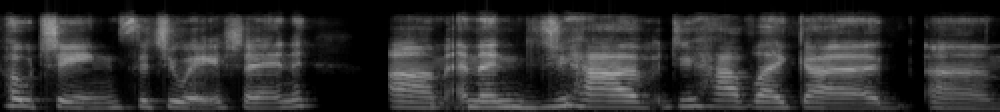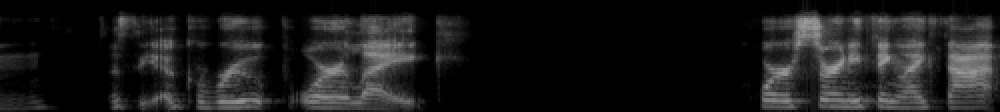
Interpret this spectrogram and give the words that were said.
coaching situation. Um, and then do you have, do you have like a, um, let's see, a group or like course or anything like that?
